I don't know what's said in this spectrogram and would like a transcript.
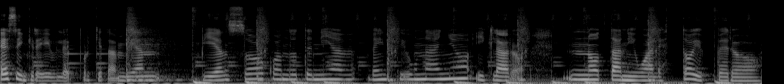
Es increíble porque también pienso cuando tenía 21 años y claro, no tan igual estoy, pero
